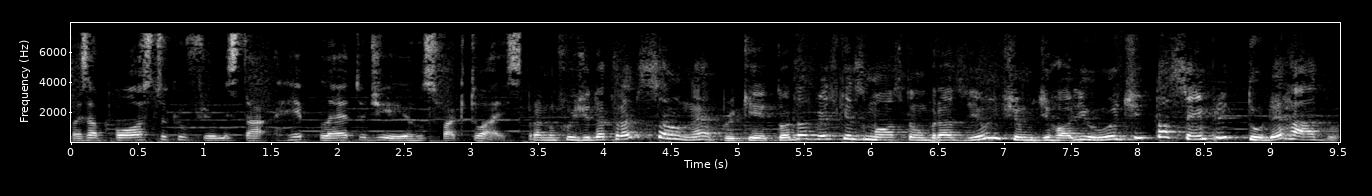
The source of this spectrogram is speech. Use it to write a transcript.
mas aposto que o filme está repleto de erros factuais. Para não fugir da tradição, né? Porque toda vez que eles mostram o Brasil em filme de Hollywood, tá sempre tudo errado.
